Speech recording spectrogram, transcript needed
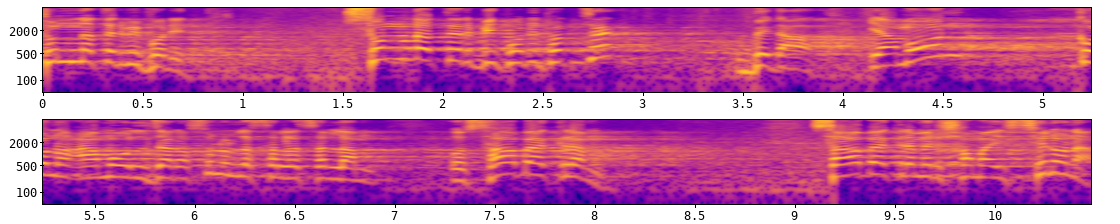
সুন্নাতের বিপরীত। সুন্নাতের বিপরীত হচ্ছে বেদাত। এমন কোন আমল যা রাসুল্লাহ সাল্লাহ সাল্লাম ও সাহাব একরাম, সাহাব একরামের সময় ছিল না,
